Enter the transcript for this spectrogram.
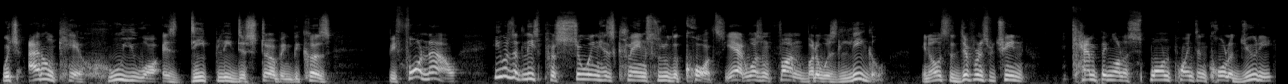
which I don't care who you are is deeply disturbing because before now, he was at least pursuing his claims through the courts. Yeah, it wasn't fun, but it was legal. You know, it's the difference between camping on a spawn point in Call of Duty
